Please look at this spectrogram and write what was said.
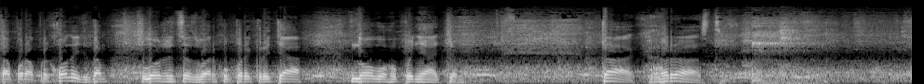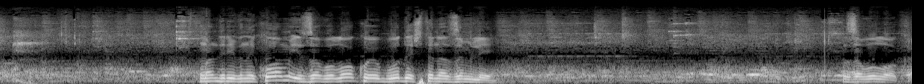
Та пора приходить і там ложиться зверху перекриття нового поняття. Так, гаразд. Мандрівником і заволокою будеш ти на землі. Заволока.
